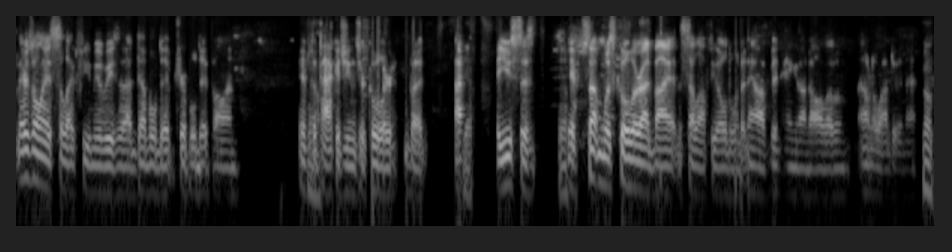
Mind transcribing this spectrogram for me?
there's only a select few movies that I double dip, triple dip on, if the packagings are cooler. But I, Yeah. I used to. Yeah. If something was cooler, I'd buy it and sell off the old one. But now I've been hanging on to all of them. I don't know why I'm doing that. No.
